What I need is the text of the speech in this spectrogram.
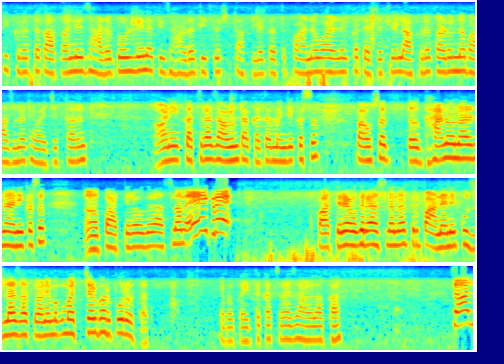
तिकडं त्या काकाने झाडं तोडले ना ती झाडं तिथंच टाकलेत. आता पानं वाळले का त्याच्यातले लाकडं काढून ना बाजूला ठेवायचे कारण आणि कचरा जाळून टाकायचा. म्हणजे कसं पावसात घाण होणार नाही आणि कसं पात्र्या पातेरा वगैरे असला ना इकडे! पातेऱ्या वगैरे असला ना तर पाण्याने कुजला जातो आणि मग मच्छर भरपूर होतात. हे बघा इथं कचरा जाळला का? चल!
